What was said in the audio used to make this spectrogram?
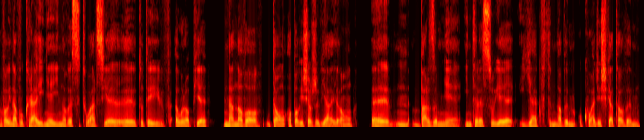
wojna w Ukrainie i nowe sytuacje y, tutaj w Europie na nowo tą opowieść ożywiają. Y, bardzo mnie interesuje, jak w tym nowym układzie światowym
